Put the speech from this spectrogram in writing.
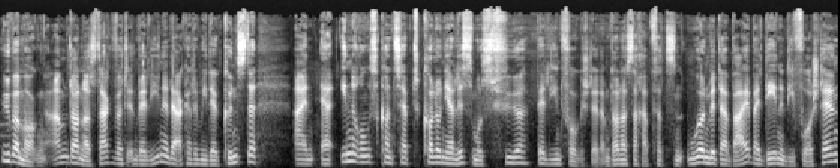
Übermorgen, am Donnerstag, wird in Berlin in der Akademie der Künste ein Erinnerungskonzept Kolonialismus für Berlin vorgestellt. Am Donnerstag ab 14 Uhr und mit dabei, bei denen die vorstellen,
